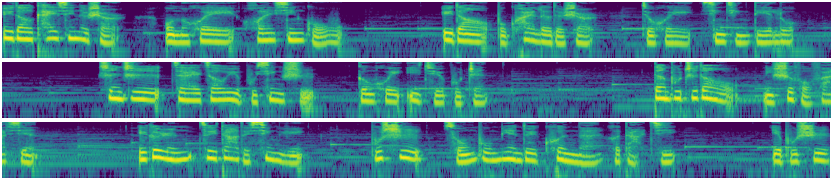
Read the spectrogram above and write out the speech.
遇到开心的事儿。我们会欢欣鼓舞，遇到不快乐的事儿，就会心情跌落。甚至在遭遇不幸时，更会一蹶不振。但不知道你是否发现，一个人最大的幸运，不是从不面对困难和打击，也不是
